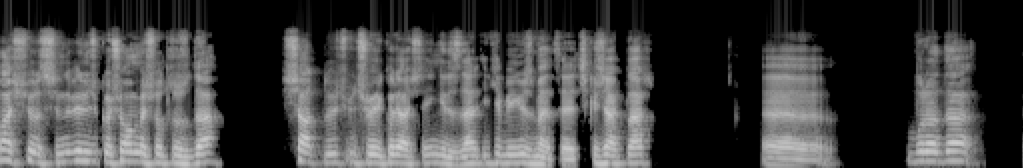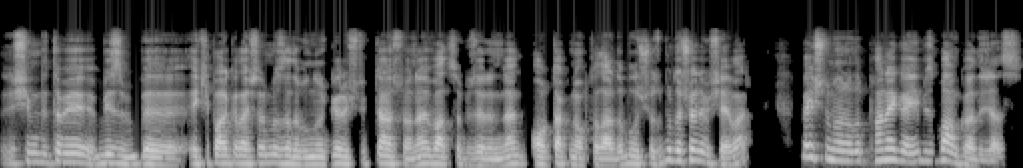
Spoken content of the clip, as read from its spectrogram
başlıyoruz şimdi. Birinci koşu 15.30'da şartlı 3, 3 ve yukarı yaşlı İngilizler 2100 metreye çıkacaklar. Burada, şimdi tabii biz, eee, ekip arkadaşlarımızla da bunu görüştükten sonra WhatsApp üzerinden ortak noktalarda buluşuyoruz. Burada şöyle bir şey var. 5 numaralı Panaga'yı biz banko atacağız.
